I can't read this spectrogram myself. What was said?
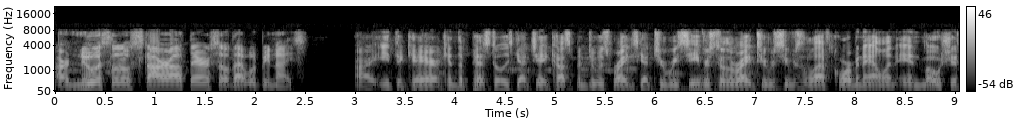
our newest little star out there. So that would be nice. All right, Ethan Kaharick in the pistol. He's got Jake Husband to his right. He's got two receivers to the right, two receivers to the left. Corbin Allen in motion.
